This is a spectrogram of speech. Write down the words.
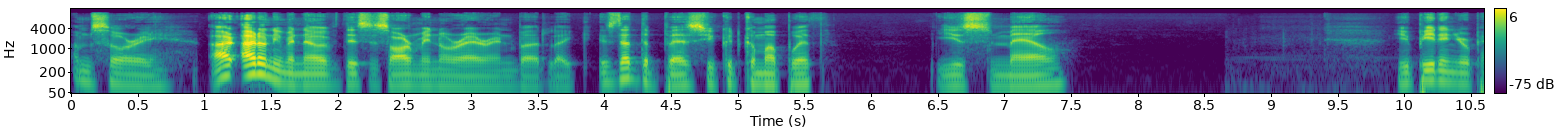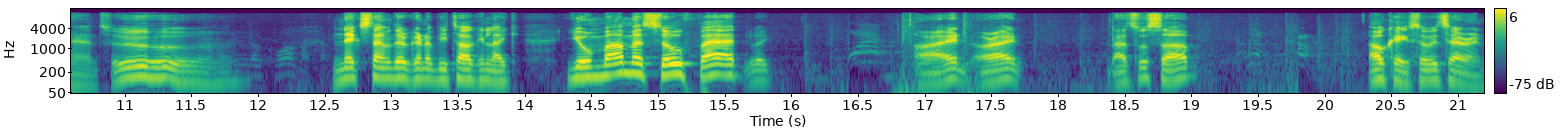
I'm sorry. I, I don't even know if this is Armin or Eren, but like, is that the best you could come up with? You smell. You peed in your pants. Ooh. Next time they're gonna be talking like, your mama's so fat. Like, all right, all right. That's what's up. Okay, so it's Eren.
